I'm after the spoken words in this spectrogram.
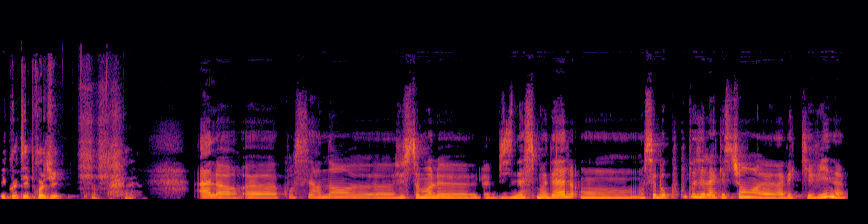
et côté produit. Alors, euh, concernant euh, justement le, le, business model, on, on s'est beaucoup posé la question avec Kevin.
